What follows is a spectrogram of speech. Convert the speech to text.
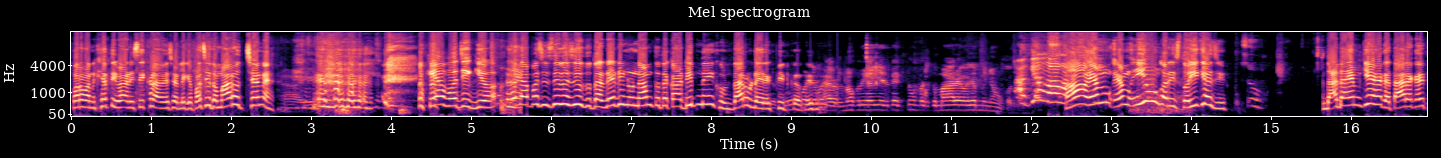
ફરવાની ખેતીવાડી શીખડાવે છે એટલે કે પછી તો મારું જ છે ને. ક્યાં પહોંચી ગયો? પછી સીધે સીધું તાર ડેડી નું નામ તો તે કાઢી જ નહીં ખૂન તારું ડાયરેક્ટ ફિટ કરી દીધું. નોકરી આવી જાય કંઈક તું પછી મારે જમીન હું કરું? હા એમ એમ ઈ હું કરીશ તો ઈ કેજી. દાદા એમ કે કે તારે કંઈક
